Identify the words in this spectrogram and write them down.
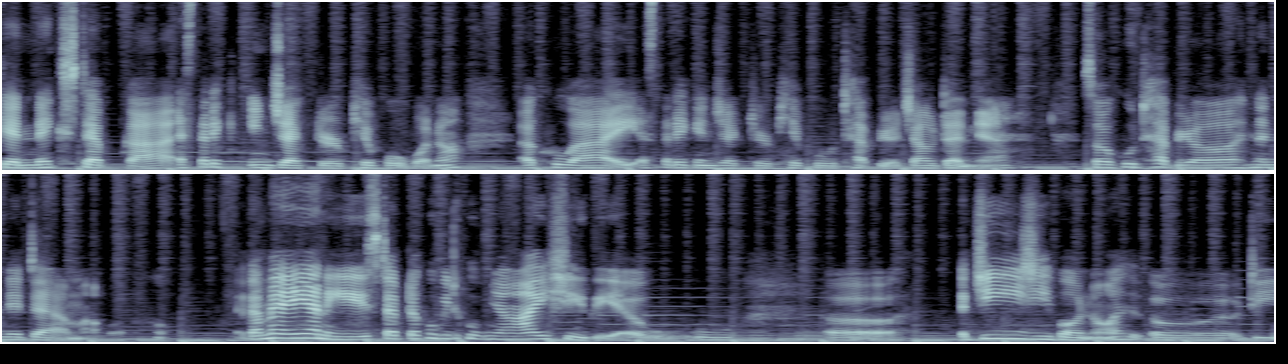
က next step က aesthetic injector ဖြစ်ဖို့ပေါ့နော်အခုကအဲ့ aesthetic injector ဖြစ်ဖို့ထပ်ပြီးတော့ကြောက်တက်နေဆိုတော့အခုထပ်ပြီးတော့နှစ်နှစ်တက်ရမှာပေါ့ဟုတ်ဒါပေမဲ့အဲ့ကနေ step တစ်ခုပြီးတစ်ခုအများကြီးရှိသေးတယ်ဟိုဟိုအာအကြီးကြီးပေါ့နော်ဟိုဒီ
